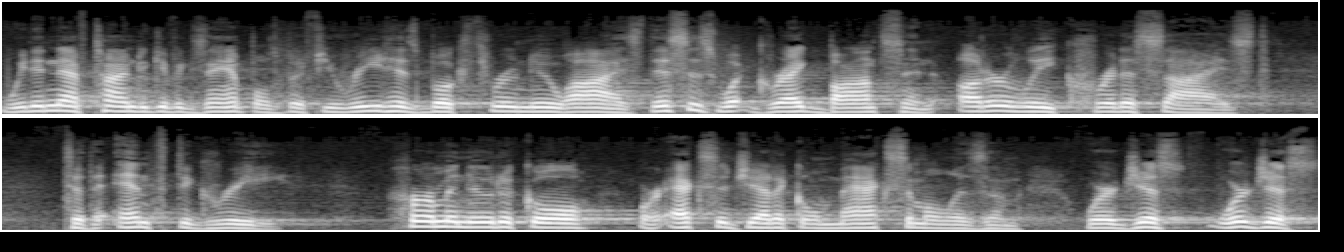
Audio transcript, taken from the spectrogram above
we didn't have time to give examples, but if you read his book Through New Eyes, this is what Greg Bahnsen utterly criticized to the nth degree hermeneutical or exegetical maximalism, where just, we're just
